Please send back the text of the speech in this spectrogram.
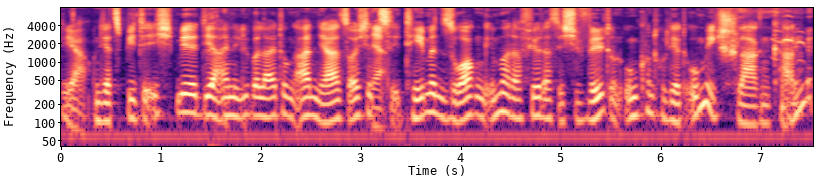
Ja, und jetzt biete ich mir dir eine Überleitung an. Ja, solche Ja. Themen sorgen immer dafür, dass ich wild und unkontrolliert um mich schlagen kann.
